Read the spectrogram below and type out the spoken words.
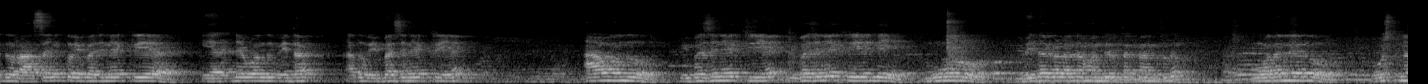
ಇದು ರಾಸಾಯನಿಕ ವಿಭಜನೆ ಕ್ರಿಯೆ ಎರಡನೇ ಒಂದು ವಿಧ, ಅದು ವಿಭಜನೆ ಕ್ರಿಯೆ. ಆ ಒಂದು ವಿಭಜನೆ ಕ್ರಿಯೆ, ವಿಭಜನೆ ಕ್ರಿಯೆಯಲ್ಲಿ ಮೂರು ವಿಧಗಳನ್ನು ಹೊಂದಿರತಕ್ಕಂಥದ್ದು. ಮೊದಲನೇದು ಉಷ್ಣ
